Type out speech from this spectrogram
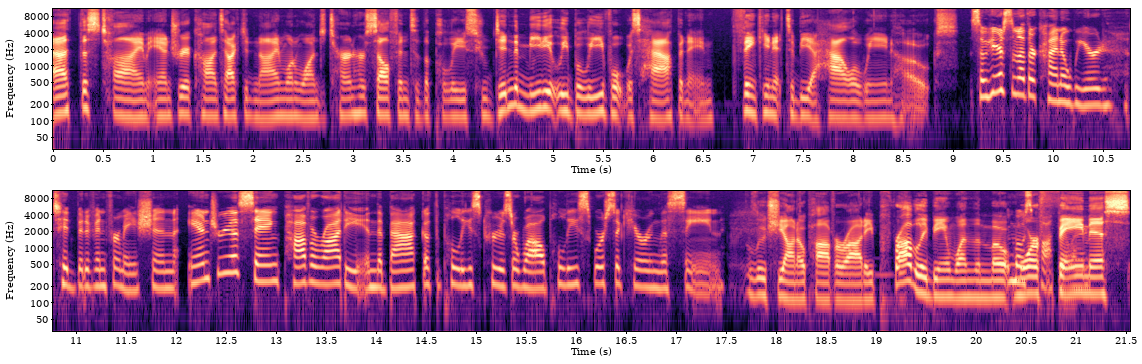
At this time, Andrea contacted 911 to turn herself into the police, who didn't immediately believe what was happening, thinking it to be a Halloween hoax. So here's another kind of weird tidbit of information. Andrea sang Pavarotti in the back of the police cruiser while police were securing the scene. Luciano Pavarotti probably being one of the mo- more popular. famous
